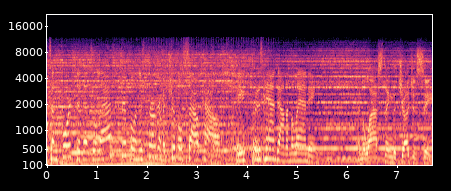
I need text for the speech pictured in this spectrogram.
It's unfortunate that's the last triple in this program, a triple sow cow. He put his hand down on the landing. And the last thing the judges see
